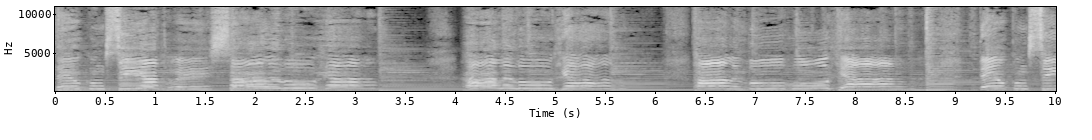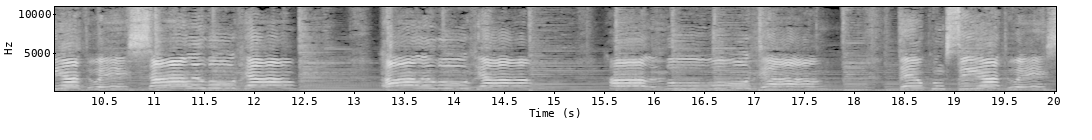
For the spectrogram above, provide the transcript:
Tev kungs iedvēs, aleluja, aleluja, aleluja. Tev kungs iedvēs, aleluja, aleluja, aleluja. Tev kungs iedvēs,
